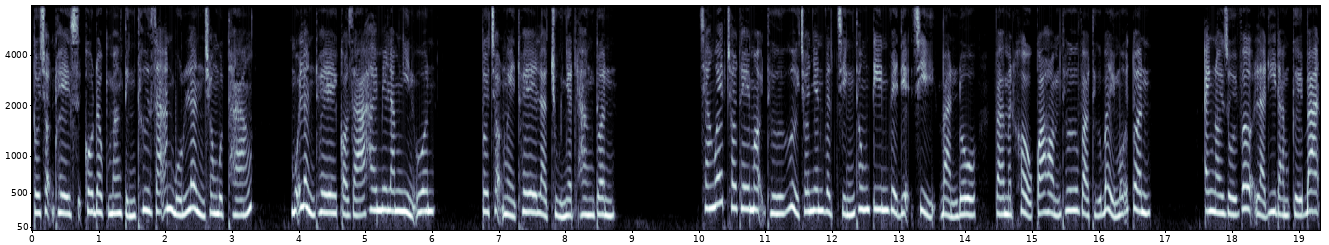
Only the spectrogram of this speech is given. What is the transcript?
Tôi chọn thuê sự cô độc mang tính thư giãn 4 lần trong một tháng – Mỗi lần thuê có giá 25.000 won. Tôi chọn ngày thuê là chủ nhật hàng tuần. Trang web cho thuê mọi thứ gửi cho nhân vật chính thông tin về địa chỉ, bản đồ và mật khẩu qua hòm thư vào thứ bảy mỗi tuần. Anh nói dối vợ là đi đám cưới bạn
